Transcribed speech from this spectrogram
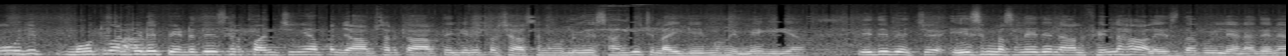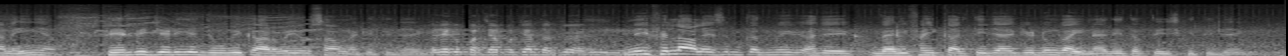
ਉਹ ਜੀ ਮੋਤਵਰ ਜਿਹੜੇ ਪਿੰਡ ਦੇ ਸਰਪੰਚ ਜਾਂ ਪੰਜਾਬ ਸਰਕਾਰ ਤੇ ਜਿਹੜੇ ਪ੍ਰਸ਼ਾਸਨ ਵੱਲੋਂ ਇਹ ਸਾਂਝੀ ਚਲਾਈ ਗਈ ਮੁਹਿੰਮ ਹੈਗੀ ਆ ਇਹਦੇ ਵਿੱਚ ਇਸ ਮਸਲੇ ਦੇ ਨਾਲ ਫਿਲਹਾਲ ਇਸ ਦਾ ਕੋਈ ਲੈਣਾ ਦੇਣਾ ਨਹੀਂ ਆ। ਫਿਰ ਵੀ ਜਿਹੜੀ ਇਹ ਜੋ ਵੀ ਕਾਰਵਾਈ ਉਸ ਹਿਸਾਬ ਨਾਲ ਕੀਤੀ ਜਾਏਗੀ। ਅਜੇ ਕੋਈ ਪਰਚਾ ਪੁਰਚਾ ਦਰਜ ਹੋਇਆ ਕਿ ਨਹੀਂ? ਨਹੀਂ ਫਿਲਹਾਲ ਇਸ ਮੁਕੱਦਮੇ ਹਜੇ ਵੈਰੀਫਾਈ ਕਰਤੀ ਜਾਏਗੀ ਡੂੰਘਾਈ ਨਾਲ ਇਹਦੀ ਤਫਤੀਸ਼ ਕੀਤੀ ਜਾਏਗੀ।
